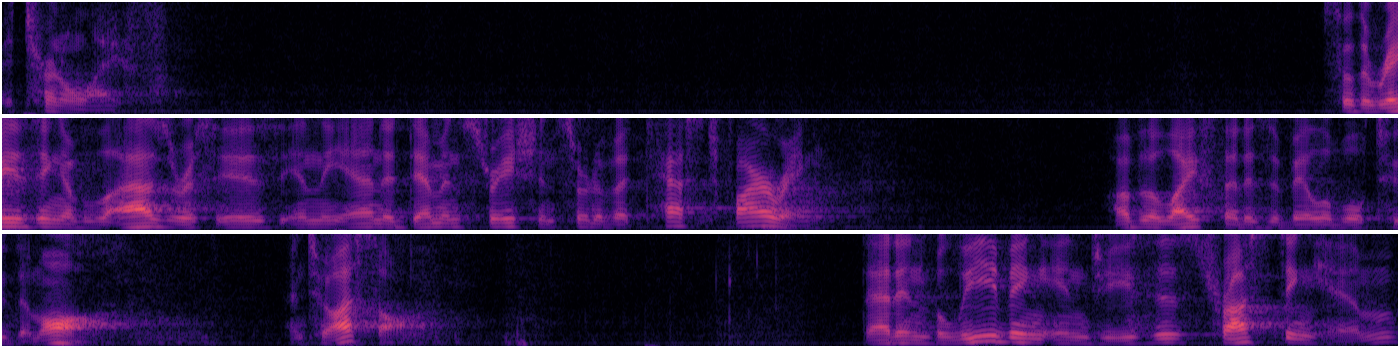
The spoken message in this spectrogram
eternal life. So the raising of Lazarus is, in the end, a demonstration, sort of a test firing of the life that is available to them all and to us all. That in believing in Jesus, trusting Him,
